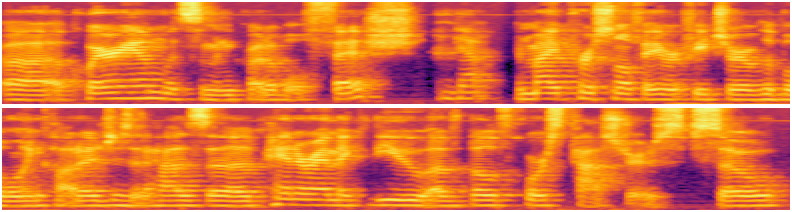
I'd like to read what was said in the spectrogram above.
uh, aquarium with some incredible fish. yeah. And my personal favorite feature of the bowling cottage is it has a panoramic view of both horse pastures. So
